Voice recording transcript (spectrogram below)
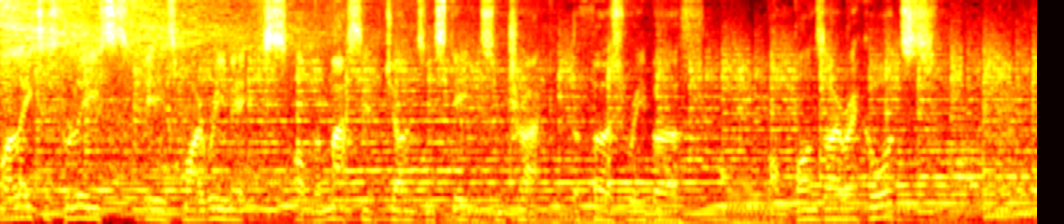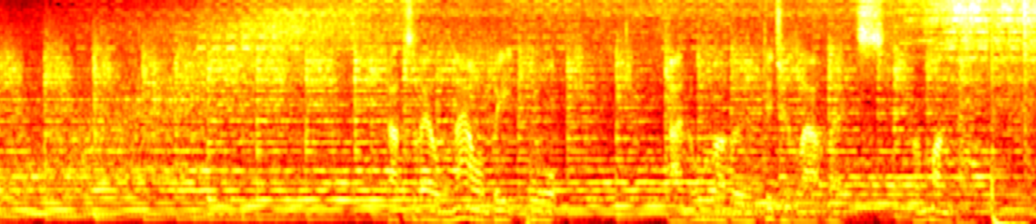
My latest release is my remix of the massive Jones and Stephenson track, The First Rebirth, on Bonzai Records. That's available now on Beatport and all other digital outlets from Monday.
